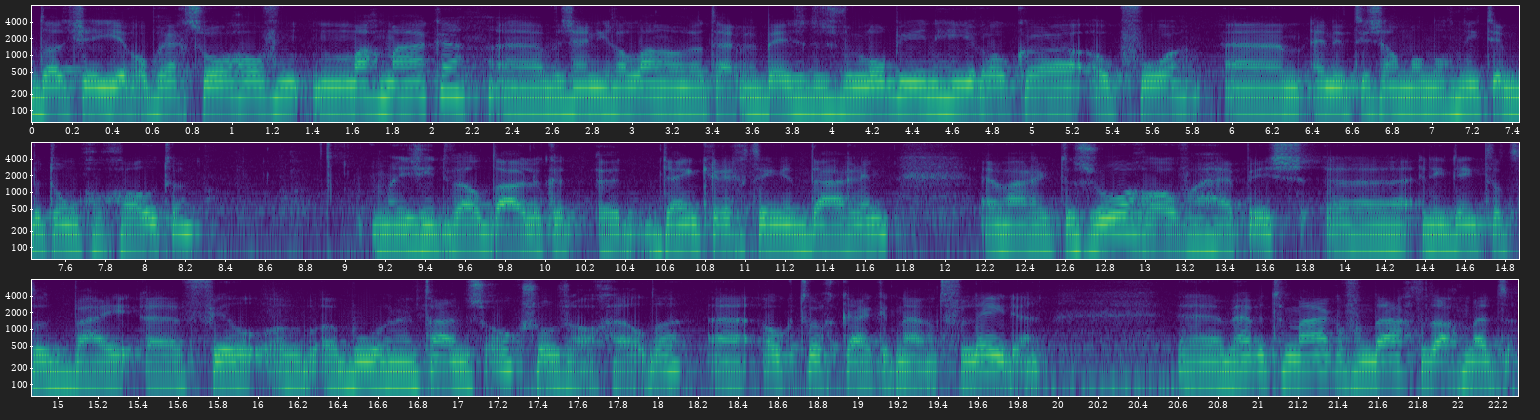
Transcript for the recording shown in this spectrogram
dat je hier oprecht zorgen over mag maken. we zijn hier al langere tijd mee bezig, dus we lobbyen hier ook, ook voor. Um, en het is allemaal nog niet in beton gegoten. Maar je ziet wel duidelijke denkrichtingen daarin. En waar ik de zorgen over heb is, en ik denk dat het bij veel boeren en tuinders ook zo zal gelden, ook terugkijkend naar het verleden. Uh, we hebben te maken vandaag de dag met uh,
